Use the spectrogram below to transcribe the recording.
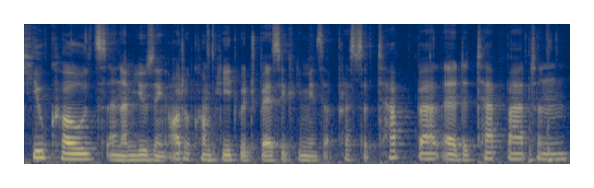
QCoDeS and I'm using autocomplete, which basically means I press the tab, uh, the tab button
